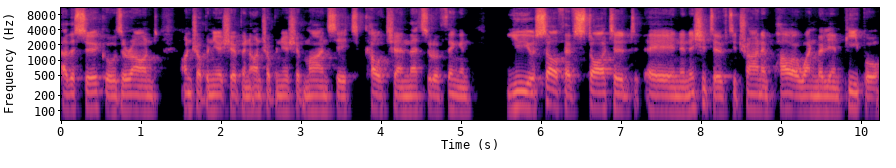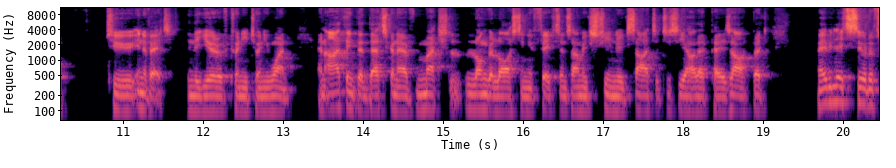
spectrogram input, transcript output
other circles around entrepreneurship and entrepreneurship mindset, culture, and that sort of thing. And you yourself have started an initiative to try and empower 1 million people to innovate in the year of 2021. And I think that that's going to have much longer lasting effects. And so I'm extremely excited to see how that pays out. But maybe let's sort of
